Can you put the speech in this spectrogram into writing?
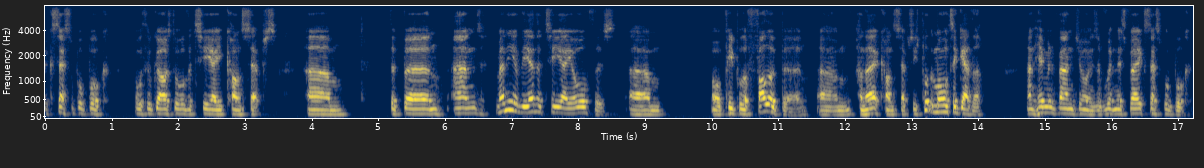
accessible book with regards to all the TA concepts um, that Berne and many of the other TA authors um, or people have followed Berne um, and their concepts. He's put them all together, and him and Vann Joines have written this very accessible book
